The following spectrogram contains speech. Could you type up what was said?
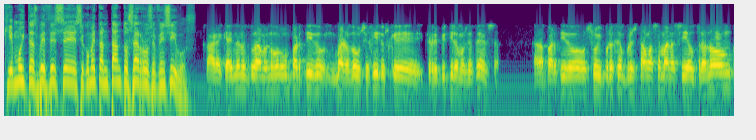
que moitas veces eh, se cometan tantos erros defensivos. Claro, que ainda non tuvamos un partido, bueno, dous seguidos que, que repetiremos defensa. Cada partido, o Sui, por exemplo, está unha semana así e outra non,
